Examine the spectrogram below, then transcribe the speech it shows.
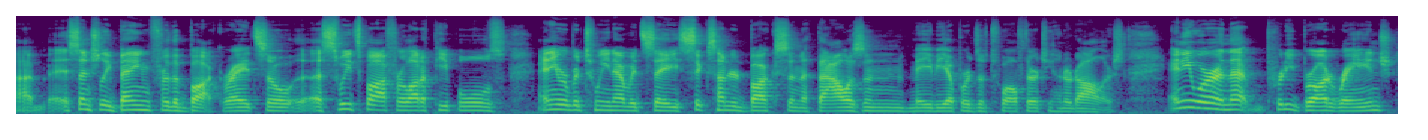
uh, essentially bang for the buck, right? So a sweet spot for a lot of people's anywhere between, I would say, 600 bucks and a thousand, maybe upwards of 12, 1300 dollars. Anywhere in that pretty broad range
